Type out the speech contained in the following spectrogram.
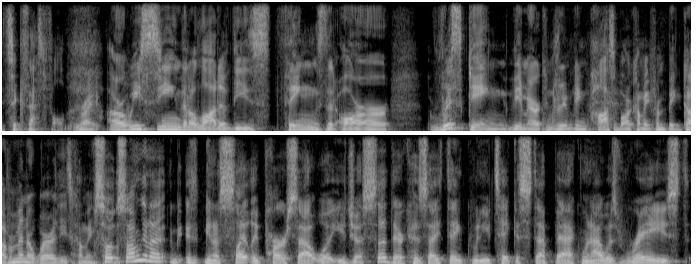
successful. Right. Are we seeing that a lot of these things that are risking the American dream being possible are coming from big government, or where are these coming so, from? So I'm going to you know slightly parse out what you just said there because I think when you take a step back, when I was raised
